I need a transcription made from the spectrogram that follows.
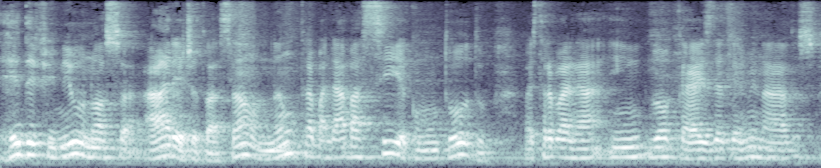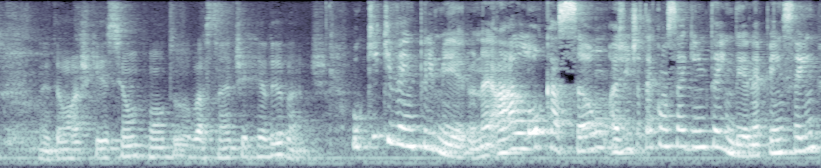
redefiniu nossa área de atuação, não trabalhar a bacia como um todo, mas trabalhar em locais determinados. Então, acho que esse é um ponto bastante relevante. O que, que vem primeiro, né? A alocação, a gente até consegue entender, né? Pensa em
